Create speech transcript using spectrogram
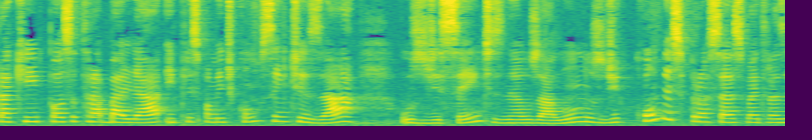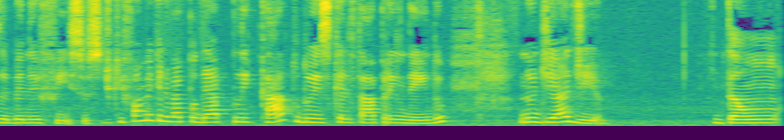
para que possa trabalhar e principalmente conscientizar os discentes, né, os alunos, de como esse processo vai trazer benefícios, de que forma que ele vai poder aplicar tudo isso que ele está aprendendo no dia a dia. Então,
